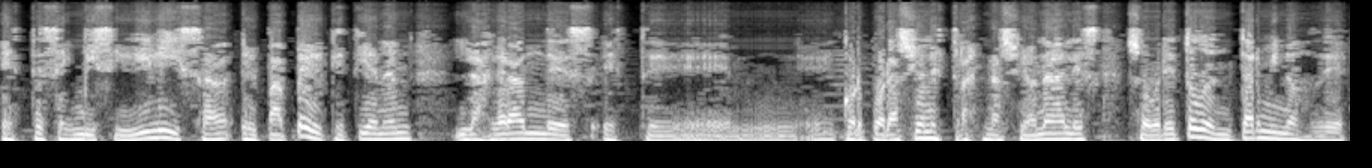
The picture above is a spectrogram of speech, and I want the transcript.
este, se invisibiliza el papel que tienen las grandes este, eh, corporaciones transnacionales, sobre todo en términos de,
